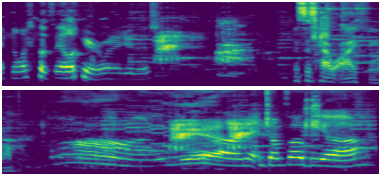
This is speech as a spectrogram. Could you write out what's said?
I feel like a failure when I do this. This is how I feel. Oh, yeah, man. Jump phobia.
